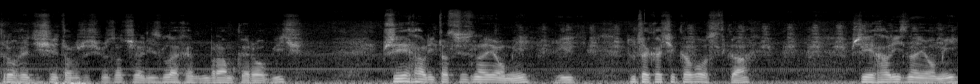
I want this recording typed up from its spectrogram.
Trochę dzisiaj tam żeśmy zaczęli z Lechem bramkę robić. Przyjechali tacy znajomi i tu taka ciekawostka. Przyjechali znajomi,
